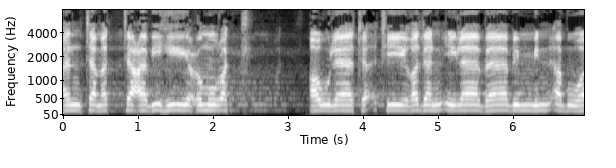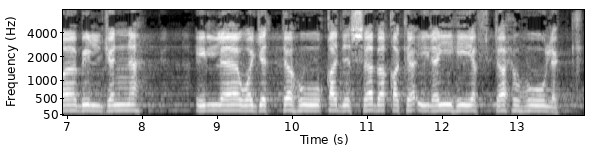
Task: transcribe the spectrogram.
أن تمتع به عمرك أو لا تأتي غدا إلى باب من أبواب الجنة؟ إلا وجدته قد سبقك إليه يفتحه لك.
